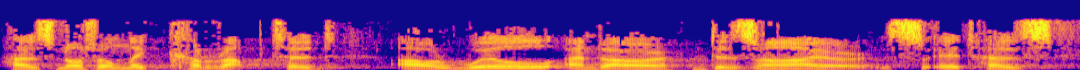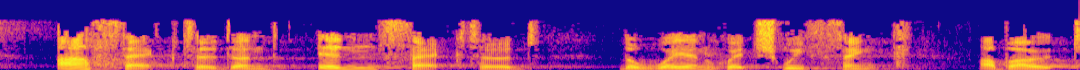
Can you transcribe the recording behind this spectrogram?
has not only corrupted our will and our desires, it has affected and infected the way in which we think about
